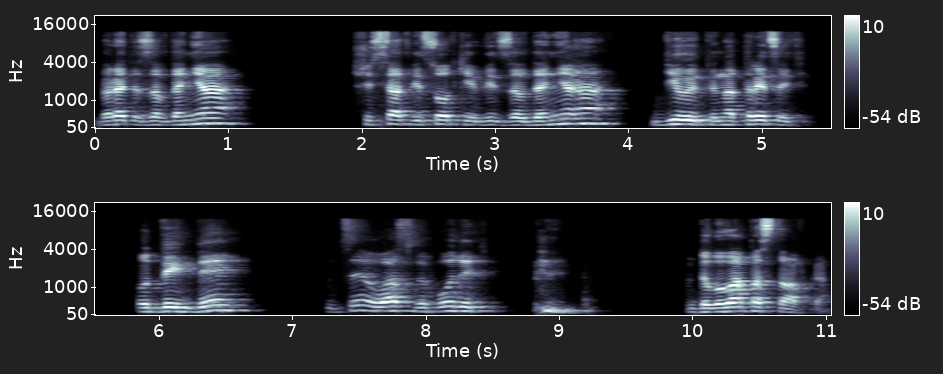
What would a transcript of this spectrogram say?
Берете завдання, 60% від завдання, ділите на 31 день, це у вас виходить добова поставка.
